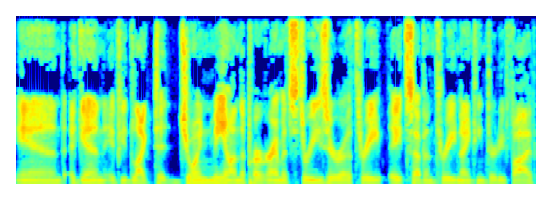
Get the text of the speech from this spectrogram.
And again, if you'd like to join me on the program, it's 303 873 1935.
